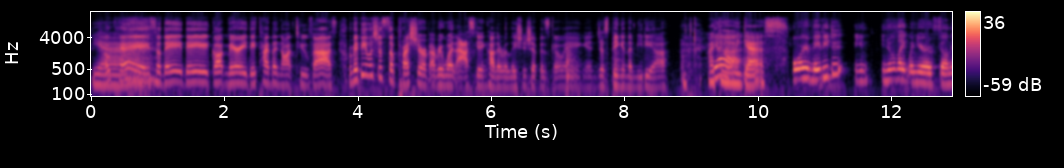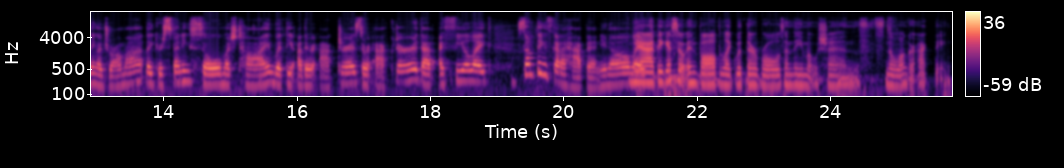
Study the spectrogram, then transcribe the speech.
Goodness. Yeah. Okay. So they they got married. They tied the knot too fast, or maybe it was just the pressure of everyone asking how their relationship is going and just being in the media. I yeah. can only guess. Or maybe to, you you know like when you're filming a drama, like you're spending so much time with the other actress or actor that I feel like something's gotta happen. You know? Like, yeah, they get so involved like with their roles and the emotions. It's no longer acting.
